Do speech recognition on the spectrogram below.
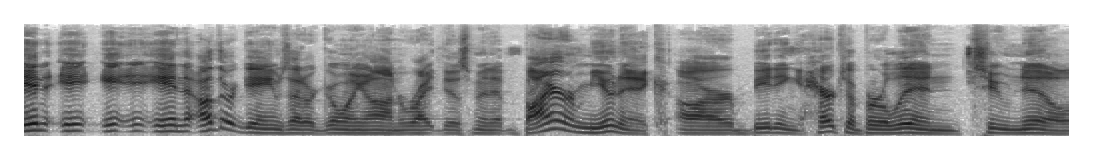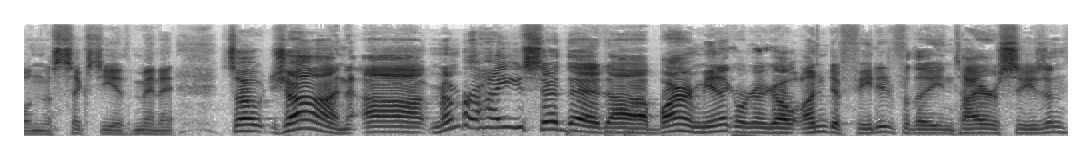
in, in, in other games that are going on right this minute, Bayern Munich are beating Hertha Berlin 2 0 in the 60th minute. So, Jon, uh, remember how you said that uh, Bayern Munich were going to go undefeated for the entire season?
